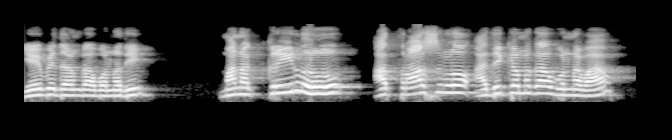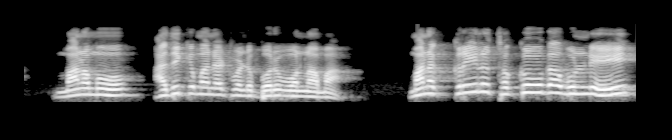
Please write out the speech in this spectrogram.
ఏ విధంగా ఉన్నది? మన క్రియలు ఆ త్రాసులో అధికముగా ఉన్నవా? మనము అధికమైనటువంటి బరువు ఉన్నామా? మన క్రియలు తక్కువగా ఉండి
